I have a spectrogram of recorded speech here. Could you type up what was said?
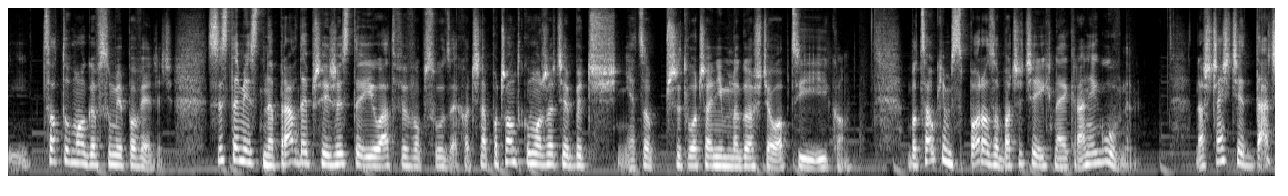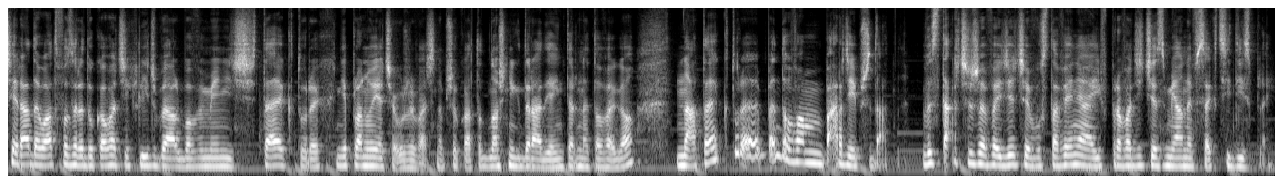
I co tu mogę w sumie powiedzieć? System jest naprawdę przejrzysty i łatwy w obsłudze, choć na początku możecie być nieco przytłoczeni mnogością opcji i ikon, bo całkiem sporo zobaczycie ich na ekranie głównym. Na szczęście dacie radę łatwo zredukować ich liczbę albo wymienić te, których nie planujecie używać, np. odnośnik do radia internetowego, na te, które będą Wam bardziej przydatne. Wystarczy, że wejdziecie w ustawienia i wprowadzicie zmiany w sekcji display.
